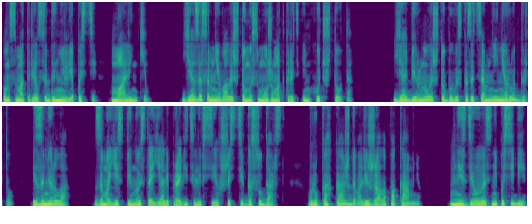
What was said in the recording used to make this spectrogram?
он смотрелся до нелепости маленьким. Я засомневалась, что мы сможем открыть им хоть что-то. Я обернулась, чтобы высказать сомнение Рутгарту, и замерла. За моей спиной стояли правители всех шести государств. В руках каждого лежало по камню. Мне сделалось не по себе.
